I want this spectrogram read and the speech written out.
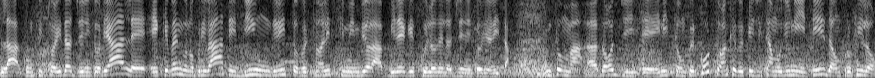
la conflittualità genitoriale e che vengono privati di un diritto personalissimo inviolabile che è quello della genitorialità. Insomma ad oggi eh, inizia un percorso anche perché ci siamo riuniti da un profilo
